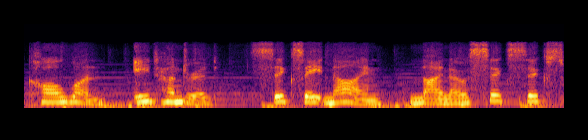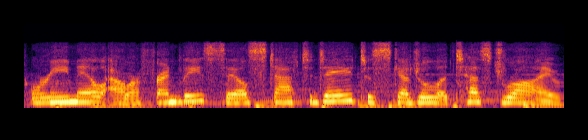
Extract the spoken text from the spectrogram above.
Call 1-800-689-9066 or email our friendly sales staff today to schedule a test drive.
